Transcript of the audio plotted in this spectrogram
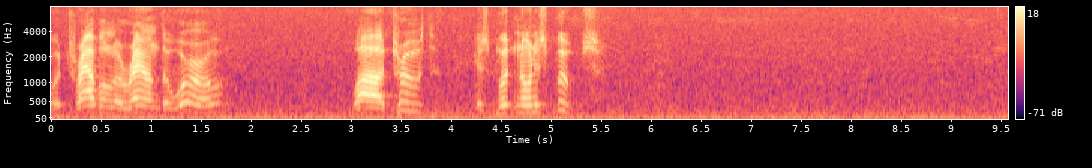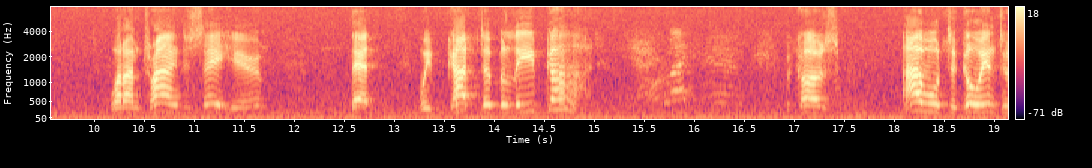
will travel around the world while truth is putting on its boots. What I'm trying to say here that we've got to believe God. Because I want to go into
